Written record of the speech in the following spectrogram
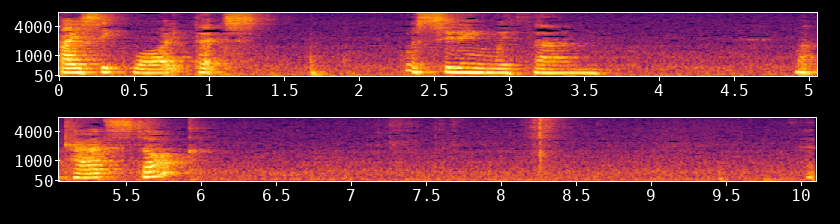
basic white that's was sitting with um, my cardstock. So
